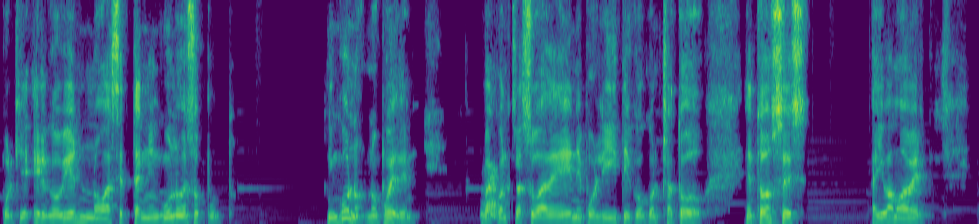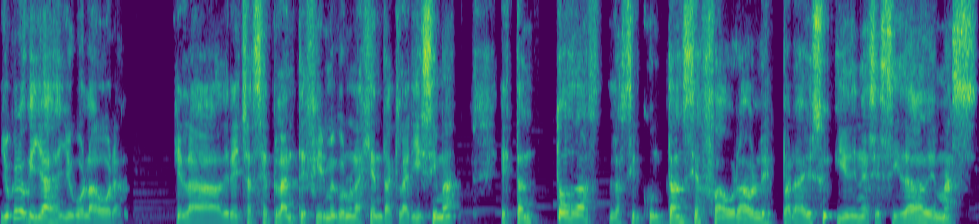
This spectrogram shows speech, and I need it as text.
porque el gobierno no va a aceptar ninguno de esos puntos. Ninguno, no pueden. Va contra su ADN político, contra todo. Entonces, ahí vamos a ver. Yo creo que ya llegó la hora que la derecha se plante firme con una agenda clarísima. Están todas las circunstancias favorables para eso y de necesidad además.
